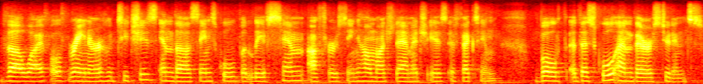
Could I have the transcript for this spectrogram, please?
the wife of Rainer, who teaches in the same school but leaves him after seeing how much damage is affecting both the school and their students.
